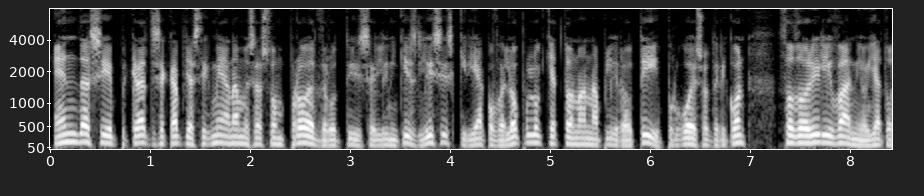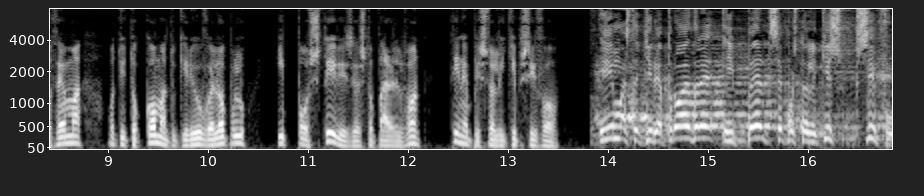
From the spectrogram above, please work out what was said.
ένταση επικράτησε κάποια στιγμή ανάμεσα στον πρόεδρο της Ελληνικής Λύσης, Κυριάκο Βελόπουλο, και τον αναπληρωτή Υπουργό Εσωτερικών, Θοδωρή Λιβάνιο, για το θέμα ότι το κόμμα του κυρίου Βελόπουλου υποστήριζε στο παρελθόν την επιστολική ψήφο. Είμαστε κύριε Πρόεδρε υπέρ της επιστολικής ψήφου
